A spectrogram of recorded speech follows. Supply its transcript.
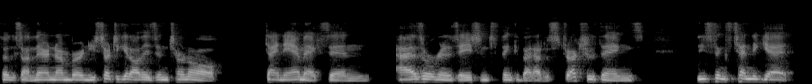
focused on their number. And you start to get all these internal dynamics. And as organizations think about how to structure things these things tend to get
